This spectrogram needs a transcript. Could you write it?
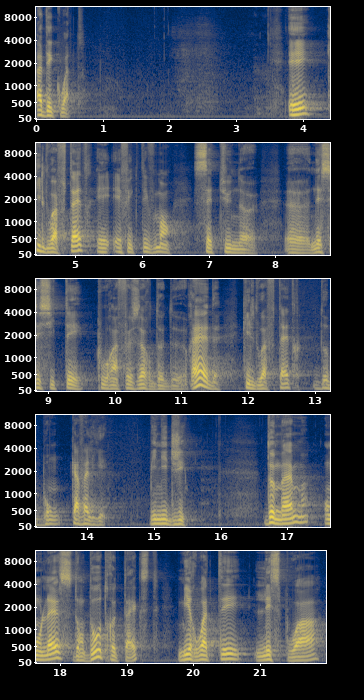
adéquate. Et qu'ils doivent être, et effectivement c'est une euh, nécessité pour un faiseur de, de raids, qu'ils doivent être de bons cavaliers. Biniji. De même, on laisse dans d'autres textes miroiter l'espoir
